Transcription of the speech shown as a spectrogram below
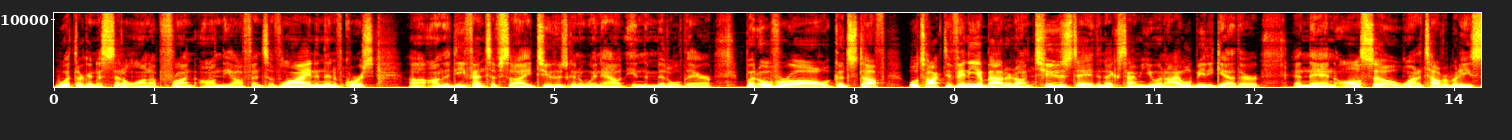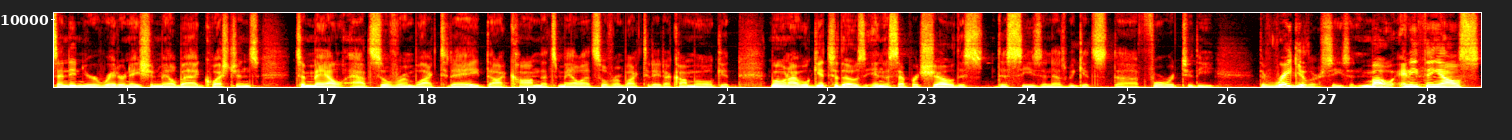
what they're going to settle on up front on the offensive line. And then, of course, uh, on the defensive side, too, who's going to win out in the middle there. But overall, good stuff. We'll talk to Vinny about it on Tuesday, the next time you and I will be together. And then also want to tell everybody send in your Raider Nation mailbag questions to mail at silverandblacktoday.com. That's mail at silverandblacktoday.com. We'll get, Mo and I will get to those in a separate show this, this season as we get uh, forward to the, the regular season. Mo, anything else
